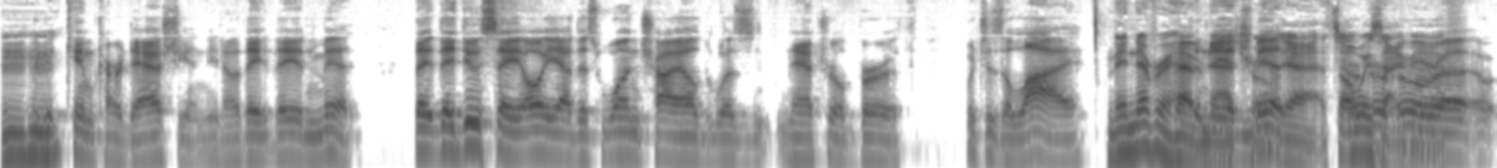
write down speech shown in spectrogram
Look Mhm. at Kim Kardashian. You know, they they admit they they do say, oh yeah, this one child was natural birth, which is a lie. They never have natural. admit- yeah, it's always or, IVF. or, uh, or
